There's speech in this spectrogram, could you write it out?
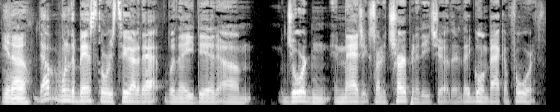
You know. That one of the best stories too out of that when they did um, Jordan and Magic started chirping at each other. They're going back and forth,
